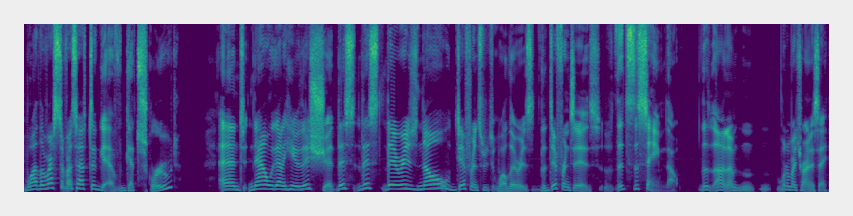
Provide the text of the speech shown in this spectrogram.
While the rest of us have to get, get screwed. And now we got to hear this shit. This, this, there is no difference. Well, there is. The difference is, it's the same though. What am I trying to say?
